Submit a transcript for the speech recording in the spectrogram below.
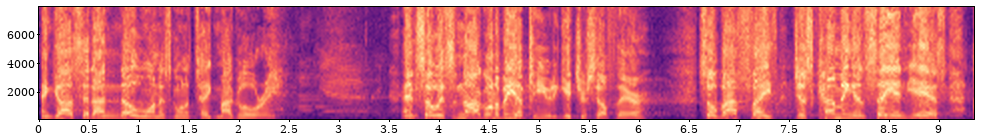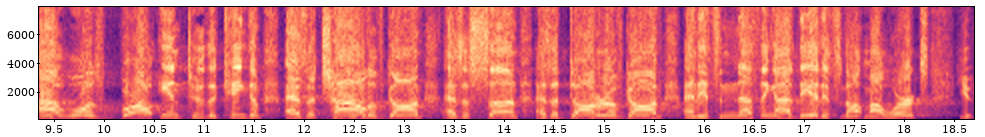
And God said, I know one is going to take my glory. And so it's not going to be up to you to get yourself there. So by faith, just coming and saying, yes, I was brought into the kingdom as a child of God, as a son, as a daughter of God, and it's nothing I did. It's not my works. You,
